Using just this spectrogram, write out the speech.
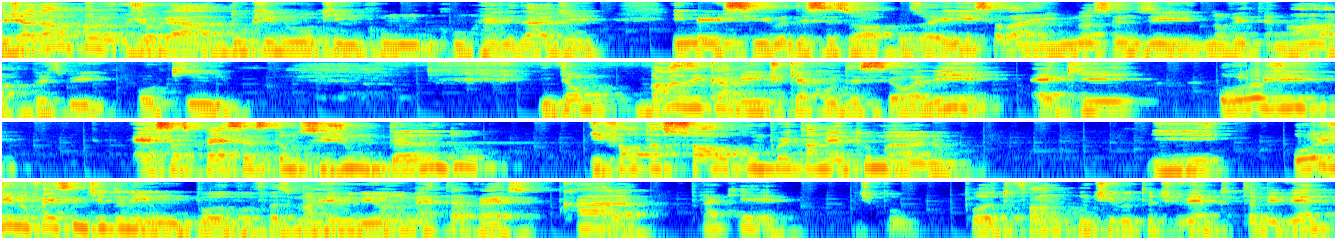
Já dava para jogar Duke Nukem com, com realidade imersiva desses óculos aí, sei lá, em 1999, 2000 e pouquinho. Então, basicamente, o que aconteceu ali é que hoje essas peças estão se juntando e falta só o comportamento humano. E hoje não faz sentido nenhum, pô, vou fazer uma reunião no metaverso. Cara, pra quê? Tipo, pô, eu tô falando contigo, tô te vendo, tu tá me vendo,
